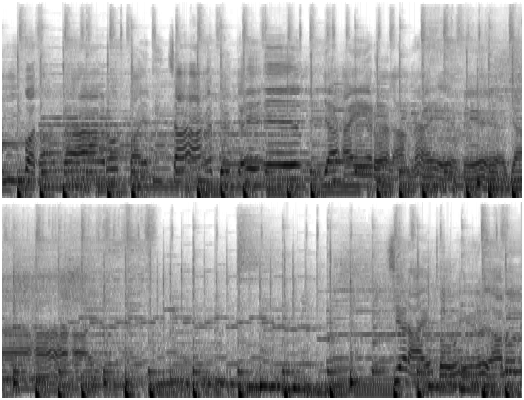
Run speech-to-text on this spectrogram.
ำบ่ทางทางรถไฟสร้างตึกเองยายรือหลังให้แม่ยายเสียดายตัวเองเรือลุ่น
